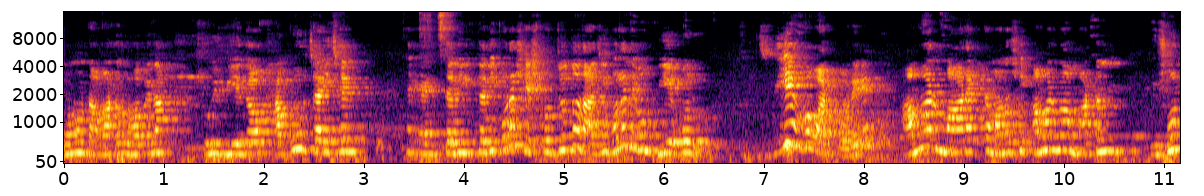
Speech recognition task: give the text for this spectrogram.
কোনো ডামাডোল হবে না। তুমি বিয়ে দাও। ঠাকুর চাইছেন ইত্যাদি ইত্যাদি করে শেষ পর্যন্ত রাজি হলেন এবং বিয়ে হলো। বিয়ে হওয়ার পরে আমার মার একটা মানসিক, আমার মা মাটন ভীষণ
